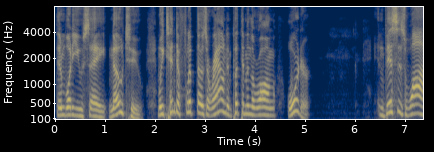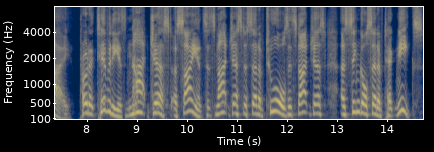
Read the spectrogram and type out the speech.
than what do you say no to? We tend to flip those around and put them in the wrong order. And this is why productivity is not just a science. It's not just a set of tools. It's not just a single set of techniques.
